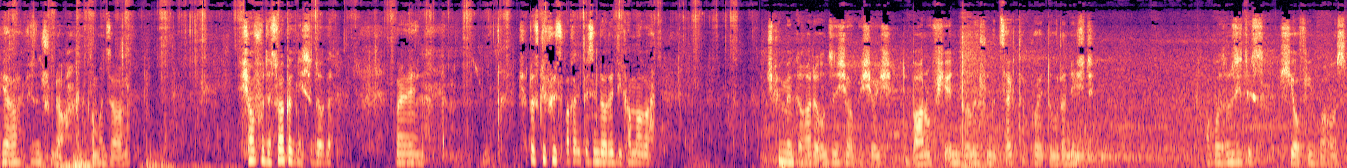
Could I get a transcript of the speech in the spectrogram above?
Ja, wir sind schon da, kann man sagen. Ich hoffe, das wackelt nicht so doll. Weil ich habe das Gefühl, es wackelt ein bisschen doll die Kamera. Ich bin mir gerade unsicher, ob ich euch den Bahnhof hier innen drin schon gezeigt habe heute oder nicht. Aber so sieht es hier auf jeden Fall aus.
